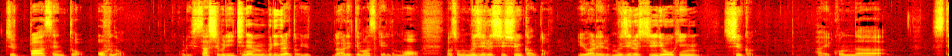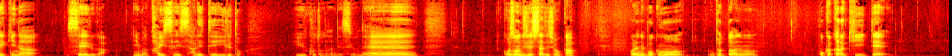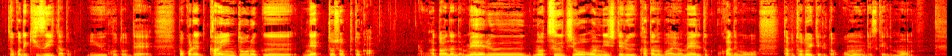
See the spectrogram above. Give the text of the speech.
10%オフの、これ久しぶり、1年ぶりぐらいと言われてますけれども、まあ、その無印週間と言われる、無印良品週間。はい、こんな素敵なセールが今開催されているということなんですよね。ご存知でしたでしょうか？これね、僕もちょっとあの、他から聞いて、そこで気づいたということで、まあ、これ会員登録、ネットショップとか、あとはなんだろう、メールの通知をオンにしてる方の場合はメールとかでも多分届いてると思うんですけれども、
